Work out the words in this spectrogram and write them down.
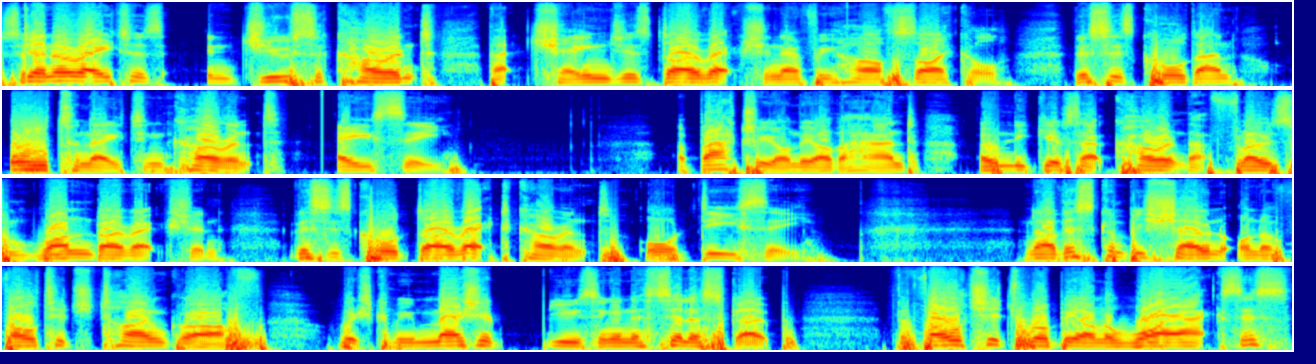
So generators induce a current that changes direction every half cycle. This is called an alternating current, AC. A battery, on the other hand, only gives out current that flows in one direction. This is called direct current, or DC. Now this can be shown on a voltage time graph, which can be measured using an oscilloscope. The voltage will be on the y-axis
